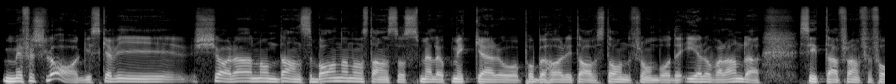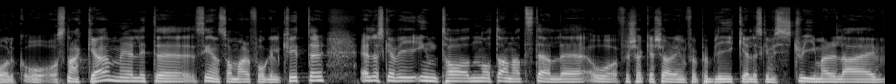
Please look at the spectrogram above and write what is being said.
med förslag. Ska vi köra någon dansbana någonstans och smälla upp mickar och på behörigt avstånd från både er och varandra sitta framför folk och, och snacka med lite sensommarfågelkvitter? Eller ska vi inta något annat ställe och försöka köra inför publik? Eller ska vi streama det live?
